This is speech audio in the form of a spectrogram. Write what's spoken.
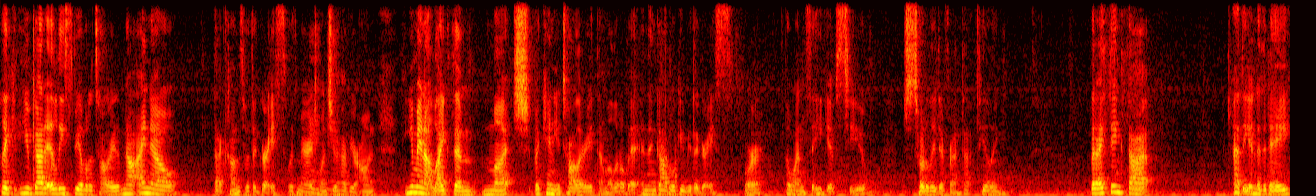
like you've got to at least be able to tolerate them now i know that comes with a grace with marriage mm-hmm. once you mm-hmm. have your own you may not like them much but can you tolerate them a little bit and then god will give you the grace for the ones that he gives to you it's totally different, that feeling. But I think that at the end of the day,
